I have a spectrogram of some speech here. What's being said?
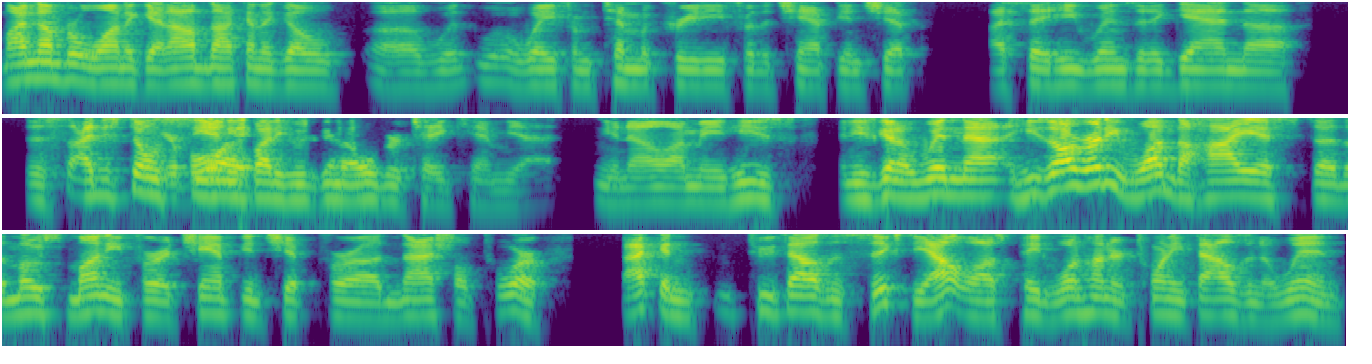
my number one again. I'm not going to go uh, with, away from Tim McCreadie for the championship. I say he wins it again. Uh, this, I just don't Your see boy. anybody who's going to overtake him yet. You know, I mean, he's and he's going to win that. He's already won the highest, uh, the most money for a championship for a national tour. Back in 2006, the Outlaws paid 120,000 to win.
